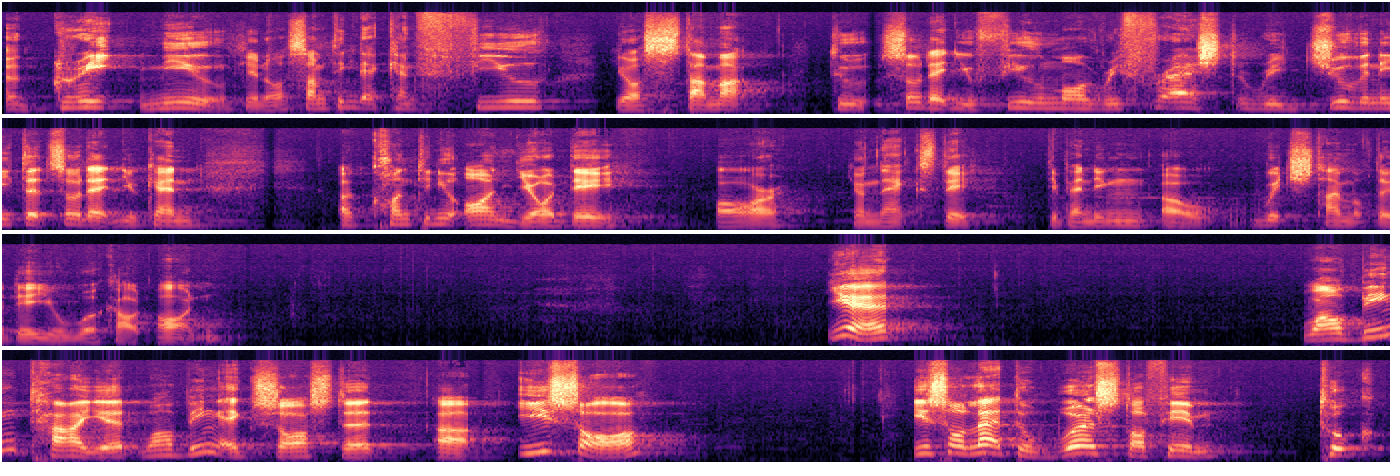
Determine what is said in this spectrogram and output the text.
a great meal, you know, something that can fill your stomach to, so that you feel more refreshed, rejuvenated, so that you can uh, continue on your day or your next day, depending uh, which time of the day you work out on. Yet, while being tired, while being exhausted, uh, Esau, Esau let the worst of him took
